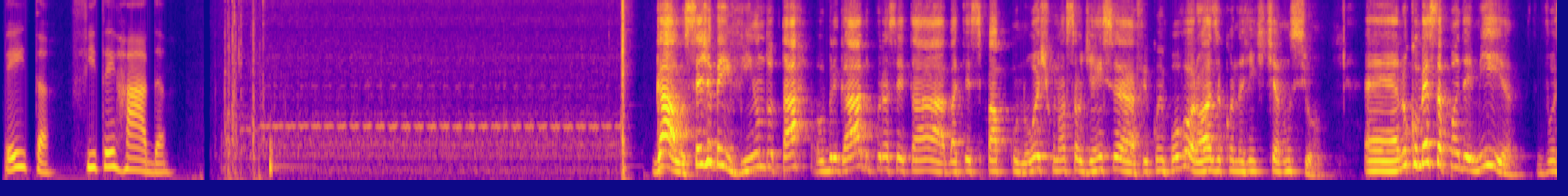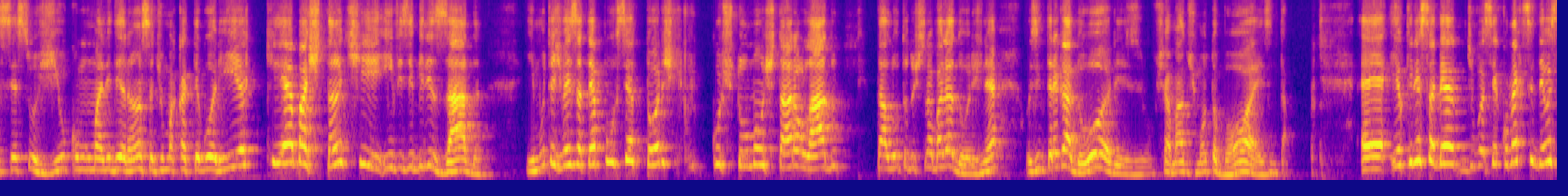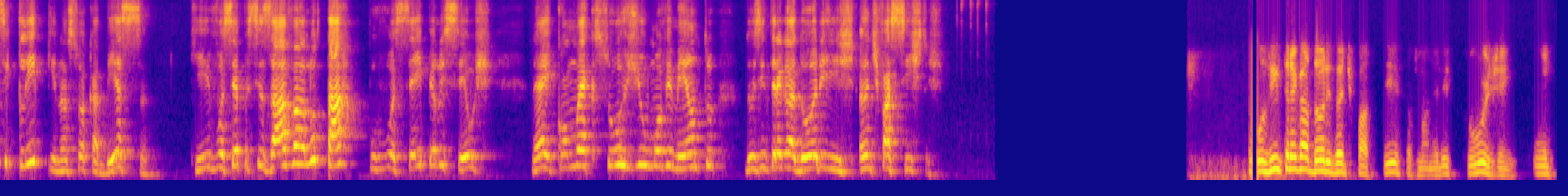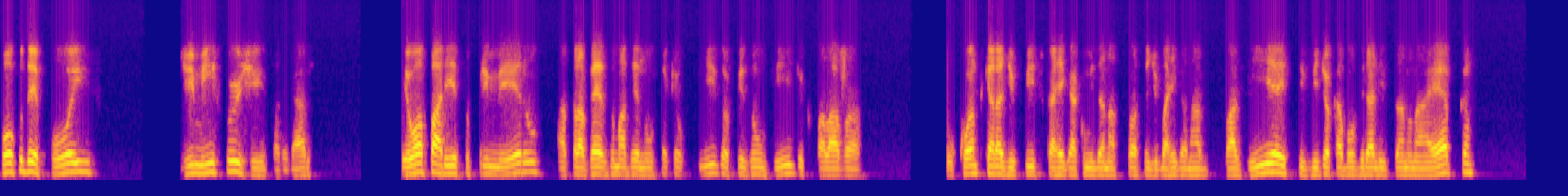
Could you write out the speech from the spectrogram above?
Eita, fita errada. Galo, seja bem-vindo, tá? Obrigado por aceitar bater esse papo conosco. Nossa audiência ficou empolvorosa quando a gente te anunciou. É, no começo da pandemia, você surgiu como uma liderança de uma categoria que é bastante invisibilizada e muitas vezes até por setores que costumam estar ao lado da luta dos trabalhadores, né? Os entregadores, os chamados motoboys e tal. É, eu queria saber de você como é que se deu esse clique na sua cabeça que você precisava lutar por você e pelos seus, né? E como é que surge o movimento dos entregadores antifascistas? Os entregadores antifascistas, mano, eles surgem um pouco depois de mim surgir, tá ligado? Eu apareço primeiro através de uma denúncia que eu fiz. Eu fiz um vídeo que falava o quanto que era difícil carregar comida nas costas de barriga vazia. Esse vídeo acabou viralizando na época.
